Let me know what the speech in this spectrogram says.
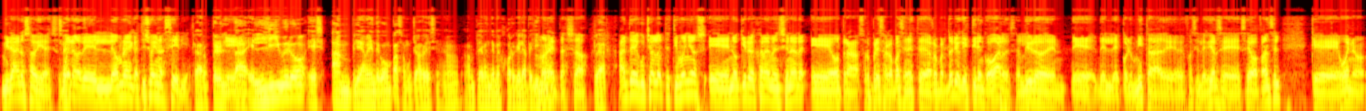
Mirá, no sabía eso. Sí. Bueno, del Hombre del Castillo hay una serie. Claro, pero el, Eh, ta- el libro es ampliamente, como pasa muchas veces, ¿no? Ampliamente mejor que la película. Más detallado. Claro. Antes de escuchar los testimonios, eh, no quiero dejar de mencionar eh, otra sorpresa capaz en este repertorio, que es Tiren Cobardes, el libro de- de- del columnista de Fácil Desviarse, Seba Pansel, que, bueno,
